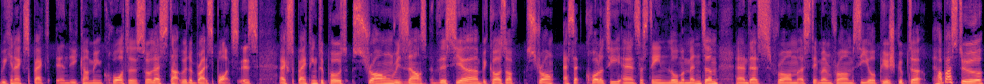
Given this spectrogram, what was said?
we can expect in the coming quarters. So let's start with the bright spots. It's expecting to post strong results this year because of strong asset quality and sustained low momentum. And that's from a statement from CEO Piyush Gupta. Help us to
